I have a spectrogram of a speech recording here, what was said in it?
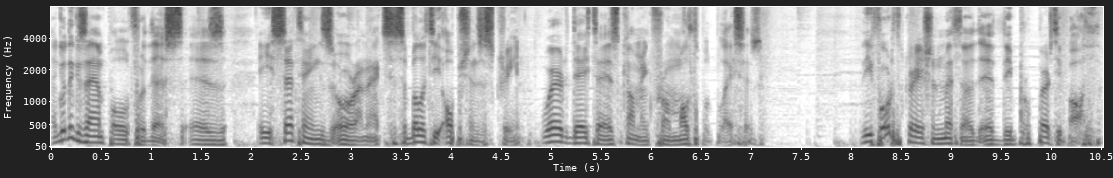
A good example for this is a settings or an accessibility options screen, where data is coming from multiple places. The fourth creation method is the property path,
